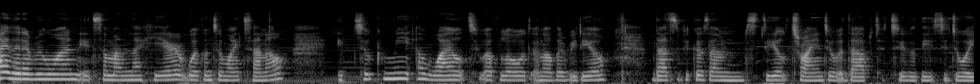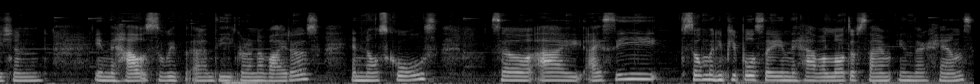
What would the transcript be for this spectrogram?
Hi there everyone, it's Amanda here, welcome to my channel. It took me a while to upload another video, that's because I'm still trying to adapt to the situation in the house with uh, the coronavirus and no schools. So I, I see so many people saying they have a lot of time in their hands.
